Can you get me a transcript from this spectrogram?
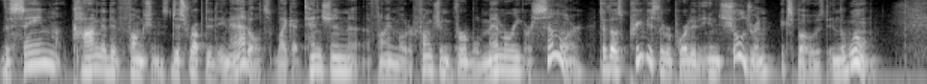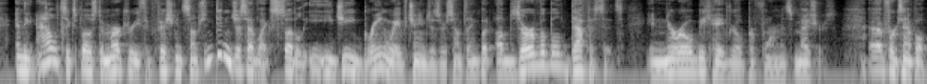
The same cognitive functions disrupted in adults, like attention, fine motor function, verbal memory, are similar to those previously reported in children exposed in the womb. And the adults exposed to mercury through fish consumption didn't just have like subtle EEG brainwave changes or something, but observable deficits in neurobehavioral performance measures. Uh, for example,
